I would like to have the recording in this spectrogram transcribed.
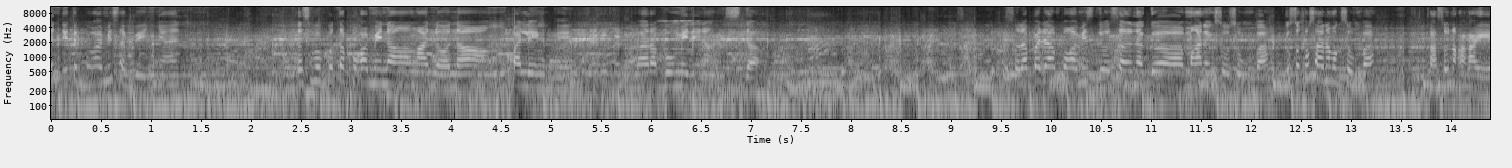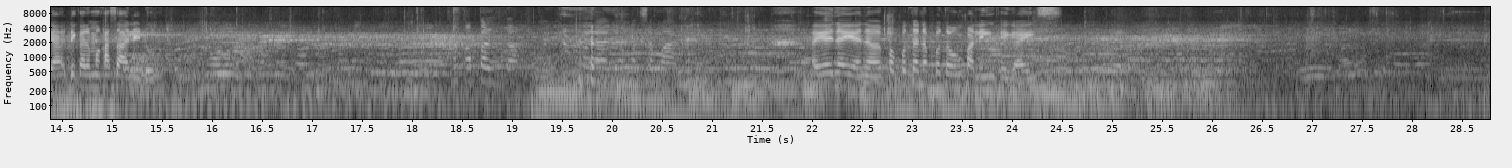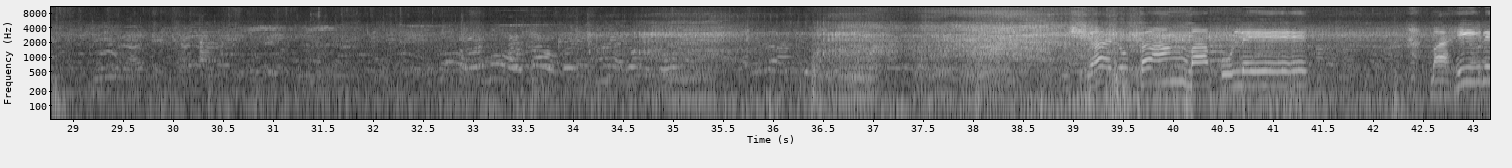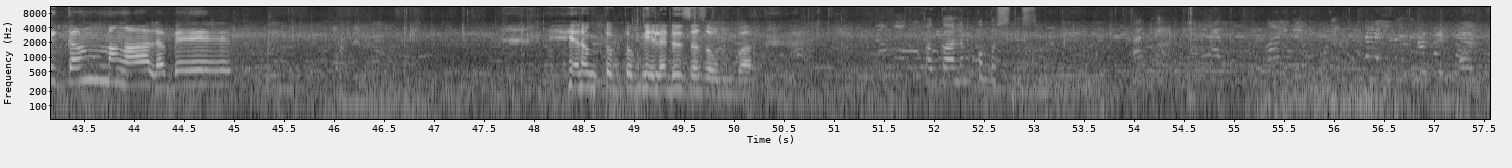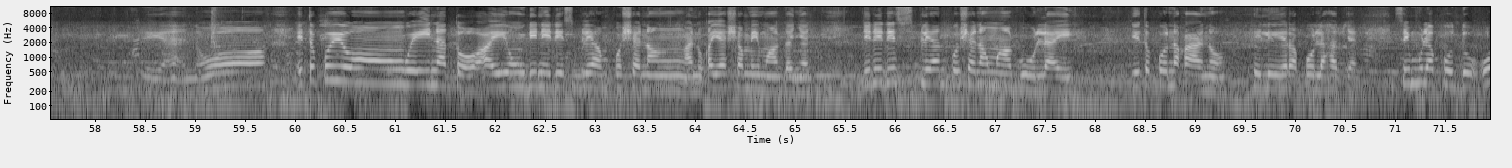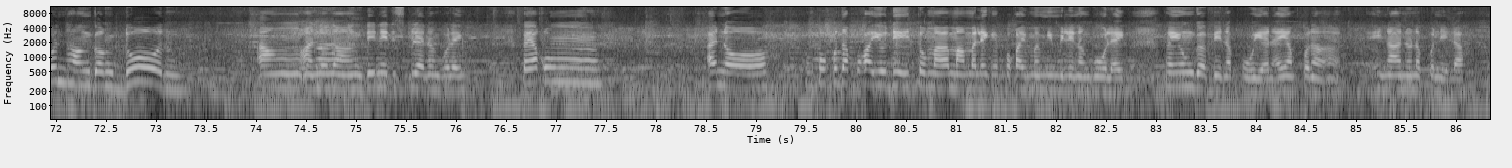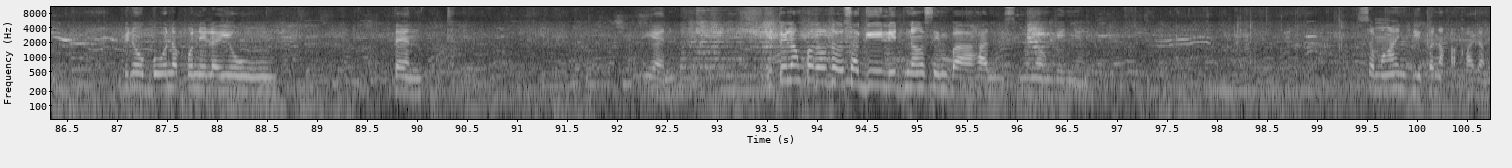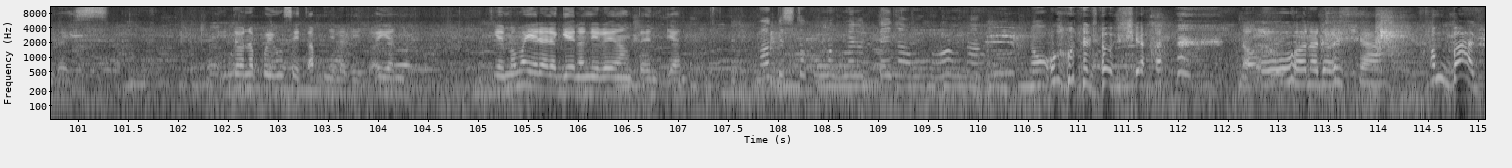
Binyan. Dito po kami sa Binyan. Tapos pupunta po kami ng ano ng palengke para bumili ng isda. So napadaan po kami doon sa nag, ah, mga nagsusumba. Gusto ko sana magsumba. Kaso nakakaya, di ka naman kasali doon. Nakapalda. Kaya yung magsama. Ayan, ayan. ah, papunta na po tong palengke, guys. Masyado kang makulit Mahilig kang mga labit Yan ang tugtog nila doon sa Zumba. Pagkaalam ko, bastos. Ayan, oh. Ito po yung way na to ay yung dinidisplayhan po siya ng ano kaya siya may mga ganyan. Dinidisplayhan po siya ng mga gulay. Dito po naka ano, hilera po lahat yan. Simula po doon hanggang doon ang ano nang dinidisplayan ng gulay. Kaya kung ano, kung pupunta po kayo dito, mamamalengke po kayo mamimili ng gulay. Ngayong gabi na po yan. Ayan po na, inaano na po nila binubuo na po nila yung tent. Yan. Ito lang po to sa gilid ng simbahan mismo ng binyan. Sa mga hindi pa nakakalam guys. Ito na po yung setup nila dito. Ayan. Yan, mamaya lalagyan na nila ng tent yan. Mag gusto ko mag-milk tea na uuhaw na ako. Nauuha na daw siya. Nauuha na daw siya. Ang bag!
